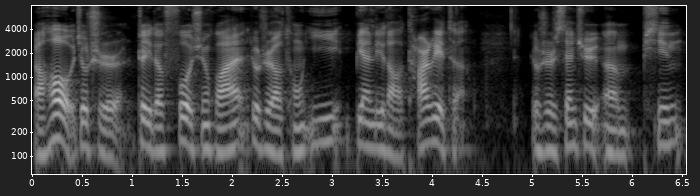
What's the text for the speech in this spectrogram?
然后就是这里的 for 循环，就是要从一便利到 target。就是先去嗯拼，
